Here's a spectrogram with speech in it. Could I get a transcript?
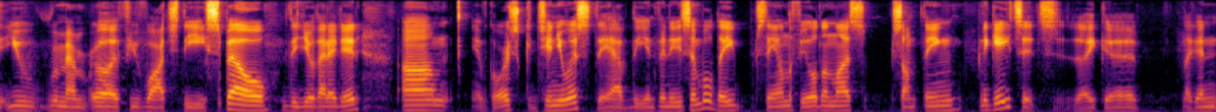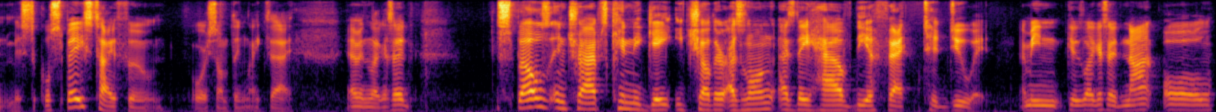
you remember uh, if you've watched the spell video that I did. Um, of course, continuous. They have the infinity symbol. They stay on the field unless something negates it, like uh, like a mystical space typhoon or something like that. I mean, like I said, spells and traps can negate each other as long as they have the effect to do it. I mean, because like I said, not all.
